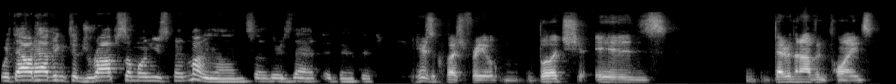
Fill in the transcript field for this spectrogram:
without having to drop someone you spent money on. So there's that advantage. Here's a question for you: Butch is better than Avin points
